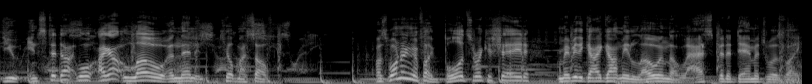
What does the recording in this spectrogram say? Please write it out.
Do you insta die? Well, I got low and then killed myself. I was wondering if like bullets ricocheted, or maybe the guy got me low and the last bit of damage was like,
